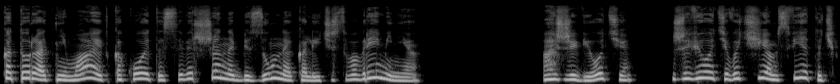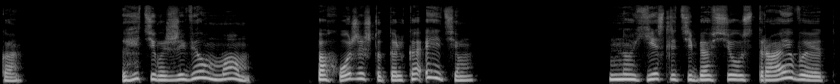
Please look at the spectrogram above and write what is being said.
которое отнимает какое-то совершенно безумное количество времени». «А живете? Живете вы чем, Светочка?» «Этим и живем, мам. Похоже, что только этим». «Но если тебя все устраивает...»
